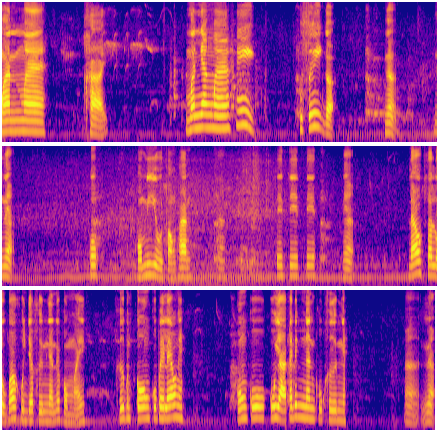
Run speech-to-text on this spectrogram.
มันมาขาย มันยังมาให้กูซื้ออีกเหรอเนี่ยเนี่ยปุ๊บผมมีอยู่สองพันนะติดติดติดเนี่ย แล้วสรุปว่าคุณจะคืนเงินให้ผมไหม คือมันโกงกูไปแล้วไง โกงกู กูอยากให้ได้เงินกูคืนไง อ่า เนี่ย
